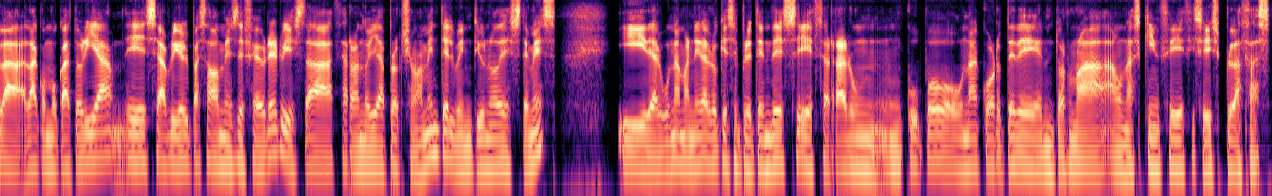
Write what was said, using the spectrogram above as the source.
La, convocatoria eh, se abrió el pasado mes de febrero y está cerrando ya próximamente, el 21 de este mes y de alguna manera lo que se pretende es eh, cerrar un, cupo o una corte de en torno a, unas 15-16 plazas.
